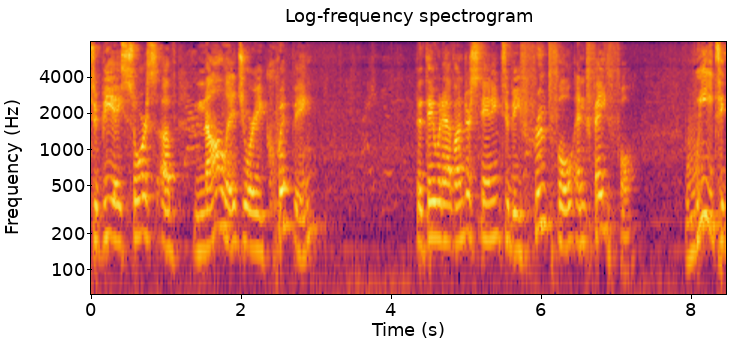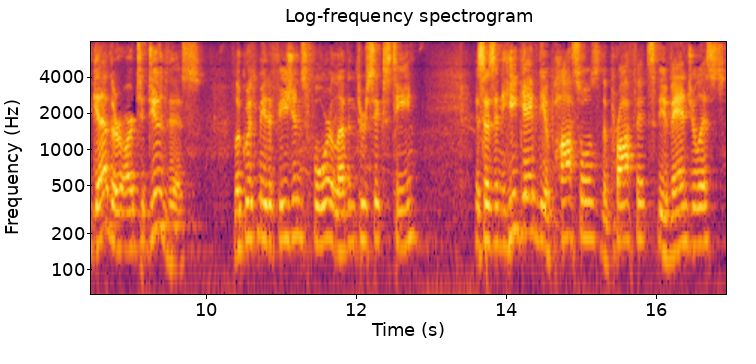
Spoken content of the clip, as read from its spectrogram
to be a source of knowledge or equipping that they would have understanding to be fruitful and faithful. We together are to do this. Look with me at Ephesians 4 11 through 16. It says, And he gave the apostles, the prophets, the evangelists,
